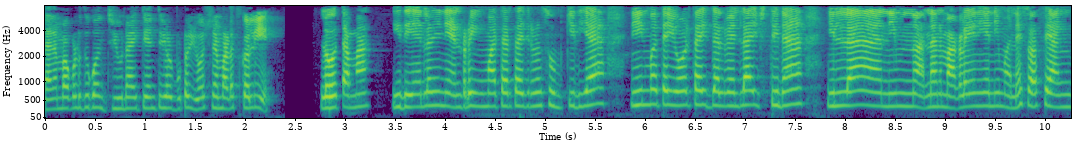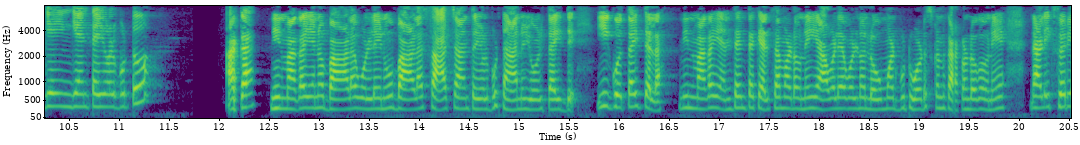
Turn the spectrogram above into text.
ನನ್ನ ಮಗಳದ್ದು ಒಂದು ಜೀವನ ಐತೆ ಅಂತ ಹೇಳ್ಬಿಟ್ಟು ಯೋಚನೆ ಮಾಡೋದು ಲೋತಮ್ಮ ಇದೇನು ನೀನು ಎಂಡ್ರು ಹಿಂಗೆ ಮಾತಾಡ್ತಾ ಇದ್ರು ಸುಮ್ಕಿದ್ಯಾ? ನೀನು ಮತ್ತೆ ಹೇಳ್ತಾ ಇದ್ದಲ್ವೆಲ್ಲ ಇಷ್ಟ ದಿನ? ಇಲ್ಲ ನಿಮ್ಮ ನನ್ನ ಮಗಳೇನಿಗೆ ನಿಮ್ಮ ಮನೆ ಸೊಸೆ ಹಂಗೆ ಹಿಂಗೆ ಅಂತ ಹೇಳ್ಬಿಟ್ಟು? ಅಕ್ಕ, ನಿನ್ ಮಗ ಏನೋ ಬಾಳ ಒಳ್ಳೇನು, ಬಾಳ ಸಾಚ ಅಂತ ಹೇಳ್ಬಿಟ್ಟು ನಾನು ಹೇಳ್ತಾ ಇದ್ದೆ. ಈಗ ಗೊತ್ತಾಯ್ತಲ್ಲ, ನಿನ್ ಮಗ ಎಂತೆಂತ ಕೆಲಸ ಮಾಡೋನೆ ಯಾವಳೆ ಅವಳನ್ನ ಲವ್ ಮಾಡ್ಬಿಟ್ಟು ಓಡಿಸ್ಕೊಂಡು ಕರ್ಕೊಂಡು ಹೋಗೋನೆ ನಾಳೆಗೆ ಸರಿ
